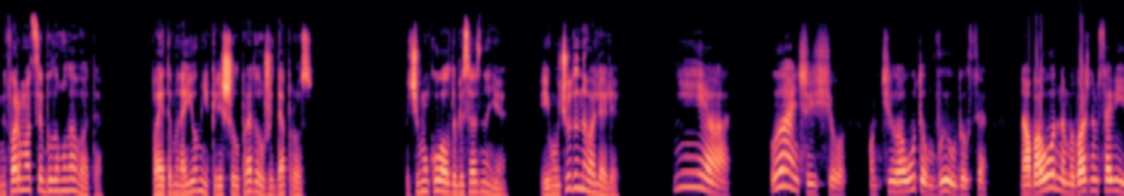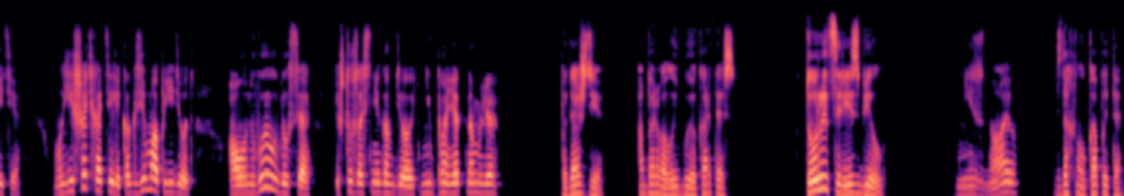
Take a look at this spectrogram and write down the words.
информации было маловато, поэтому наемник решил продолжить допрос. «Почему кувалда без сознания? Ему чудо наваляли?» «Не, раньше еще. Он вчера утром вырубился на оборонном и важном совете. Мы решать хотели, как зима придет, а он вырубился, и что со снегом делать, непонятно, мля». «Подожди», — оборвал Уйбуя Кортес. «Кто рыцаря избил?» «Не знаю», — вздохнул копыта.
